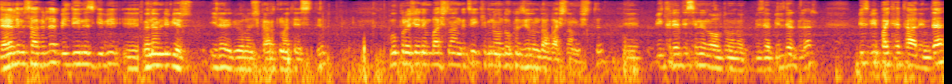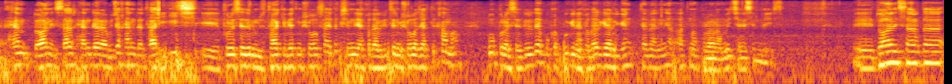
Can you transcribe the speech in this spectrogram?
Değerli misafirler bildiğiniz gibi e, önemli bir ileri biyolojik arıtma tesisti. Bu projenin başlangıcı 2019 yılında başlamıştı. E, bir kredisinin olduğunu bize bildirdiler. Biz bir paket halinde hem Doğanhisar hem Derabucak hem de Taş iç e, prosedürümüzü takip etmiş olsaydık şimdiye kadar bitirmiş olacaktık ama bu prosedürde bu, bugüne kadar gel bugün temelini atma programı içerisindeyiz. E, Doğanhisar'da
